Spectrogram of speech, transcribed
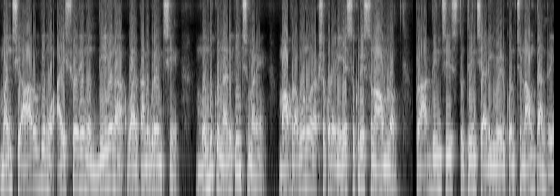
మంచి ఆరోగ్యము ఐశ్వర్యము దీవెన వారికి అనుగ్రహించి ముందుకు నడిపించమని మా ప్రభువును రక్షకుడైన యేసుక్రీస్తు నామంలో ప్రార్థించి స్తుతించి అడిగి వేడుకొనిచున్నాం తండ్రి.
